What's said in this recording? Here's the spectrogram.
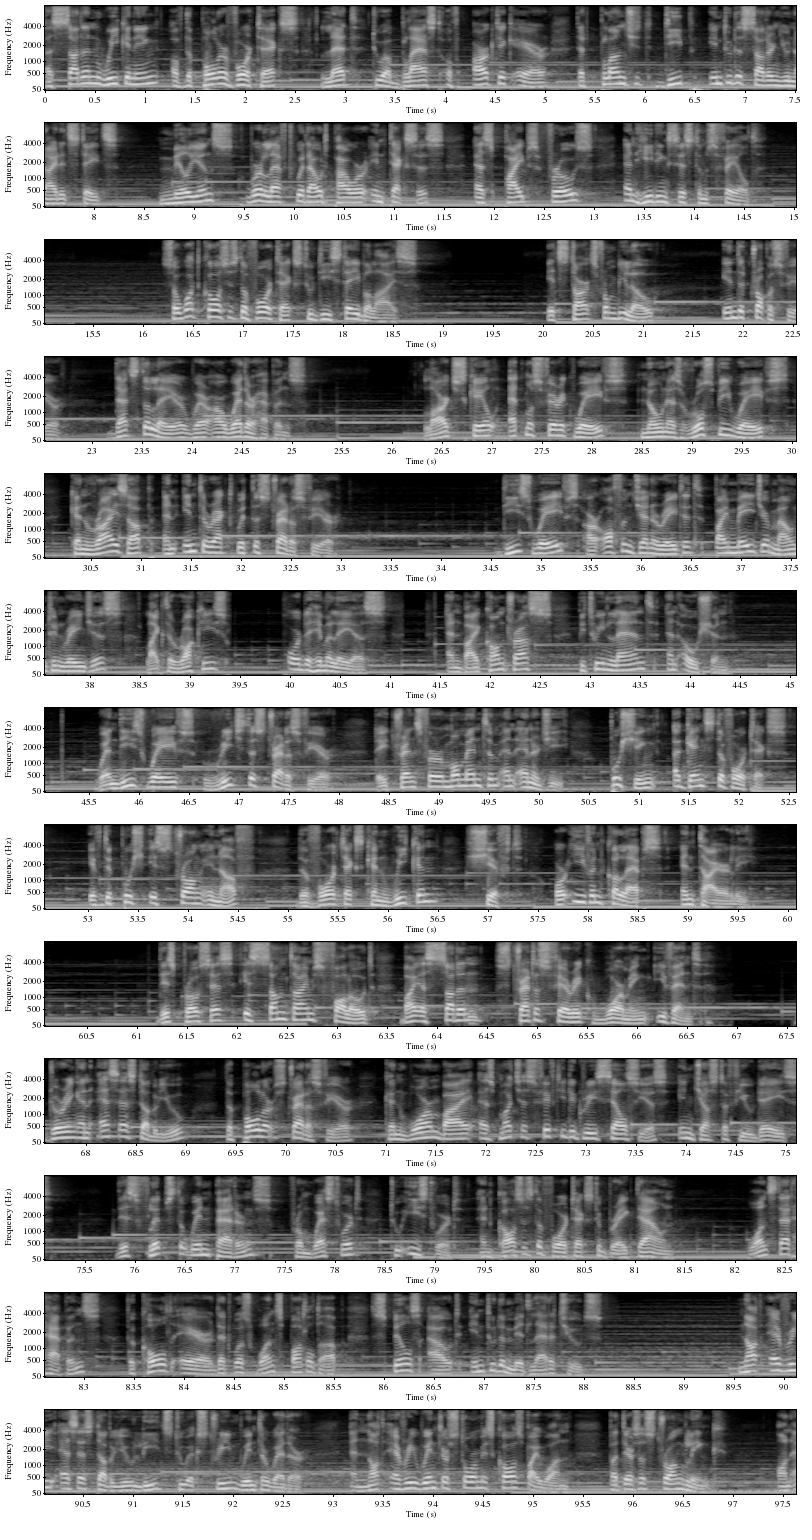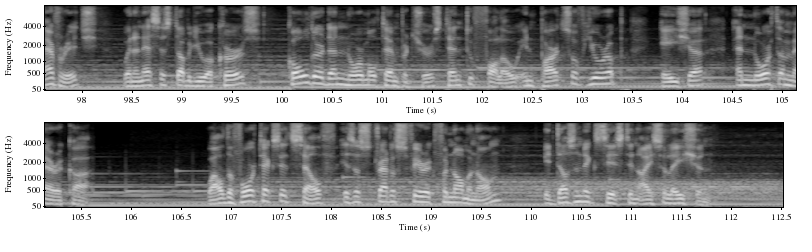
A sudden weakening of the polar vortex led to a blast of Arctic air that plunged deep into the southern United States. Millions were left without power in Texas as pipes froze and heating systems failed. So what causes the vortex to destabilize? It starts from below, in the troposphere. That's the layer where our weather happens. Large-scale atmospheric waves, known as Rossby waves, can rise up and interact with the stratosphere. These waves are often generated by major mountain ranges like the Rockies or the Himalayas, and by contrasts between land and ocean. When these waves reach the stratosphere, they transfer momentum and energy, pushing against the vortex. If the push is strong enough, the vortex can weaken, shift or even collapse entirely. This process is sometimes followed by a sudden stratospheric warming event. During an SSW, the polar stratosphere can warm by as much as 50 degrees Celsius in just a few days. This flips the wind patterns from westward to eastward and causes the vortex to break down. Once that happens, the cold air that was once bottled up spills out into the mid-latitudes. Not every SSW leads to extreme winter weather, and not every winter storm is caused by one, but there's a strong link. On average, when an SSW occurs, colder than normal temperatures tend to follow in parts of Europe, Asia and North America. While the vortex itself is a stratospheric phenomenon, it doesn't exist in isolation.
